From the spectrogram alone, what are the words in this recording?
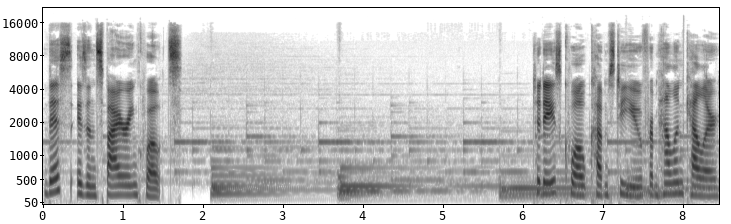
This is Inspiring Quotes. Today's quote comes to you from Helen Keller.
